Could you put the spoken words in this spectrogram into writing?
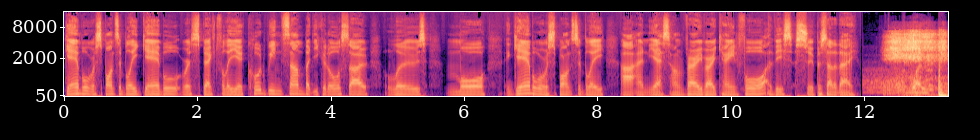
gamble responsibly, gamble respectfully. You could win some, but you could also lose more. Gamble responsibly. Uh, and yes, I'm very, very keen for this Super Saturday. One.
